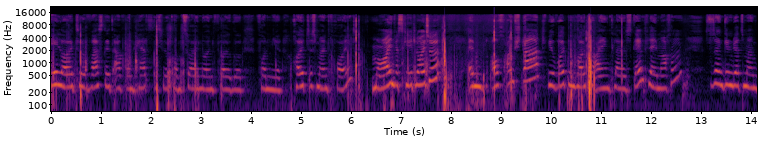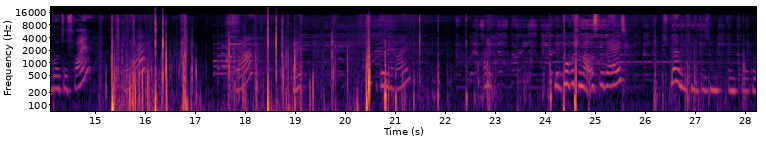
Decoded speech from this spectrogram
Hey Leute, was geht ab und herzlich willkommen zu einer neuen Folge von mir. Heute ist mein Freund Moin, was geht, Leute? ähm, auch am Start. Wir wollten heute ein kleines Gameplay machen. So, dann gehen wir jetzt mal in Burzes rein. Ja. Dann Gehen wir rein. Also, mit Poco schon mal ausgewählt. ich glaube nicht mit diesem Poco.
